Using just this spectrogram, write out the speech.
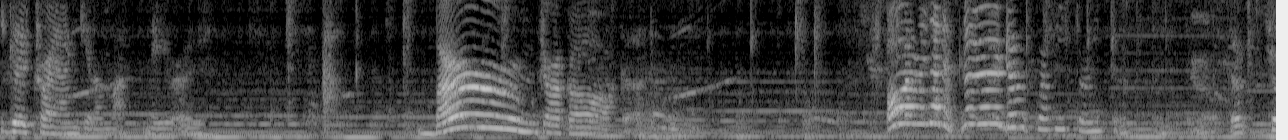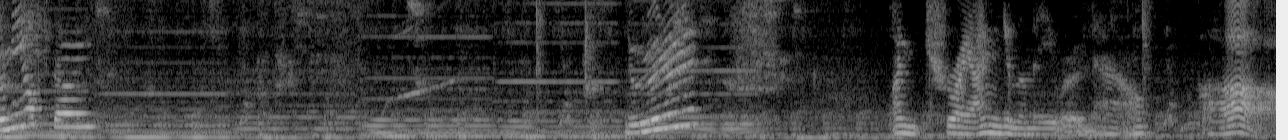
he goes triangular map Nero. Boom! Chakalaka. Oh, I almost had him. No, no, no, don't grab me. Don't, don't, don't, don't throw me off, guys. No, no, no, no. I'm triangular Nero now. Ah.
